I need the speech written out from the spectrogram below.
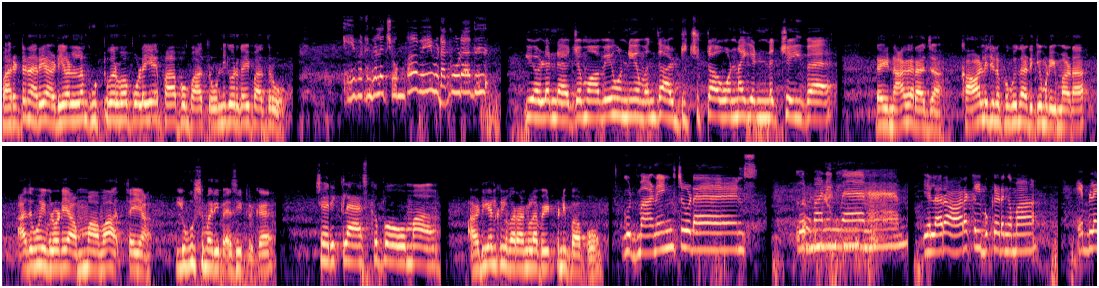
பரட்ட நிறைய அடியாளெல்லாம் கூட்டு வருவா போலயே. பாப்போம் பாத்துருவோம். இன்னைக்கு ஒரு கை பாத்துருவோம். இவனுங்களை சும்மாவே விடக்கூடாது. ஏழ நிஜமாவே உன்னைய வந்து அடிச்சுட்டா ஒன்னா என்ன செய்வ? டேய் நாகராஜா காலேஜில் புகுந்து அடிக்க முடியுமாடா? அதுவும் இவளுடைய அம்மாவா அத்தையா? லூஸ் மாதிரி பேசிட்டு இருக்க. சரி கிளாஸ்க்கு போவோமா? அடியாட்கள் வராங்களா? வெயிட் பண்ணி பார்ப்போம் good morning students good morning ma'am எல்லாரும் ஆரக்கல் புக் எடுங்கம்மா. இப்படி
